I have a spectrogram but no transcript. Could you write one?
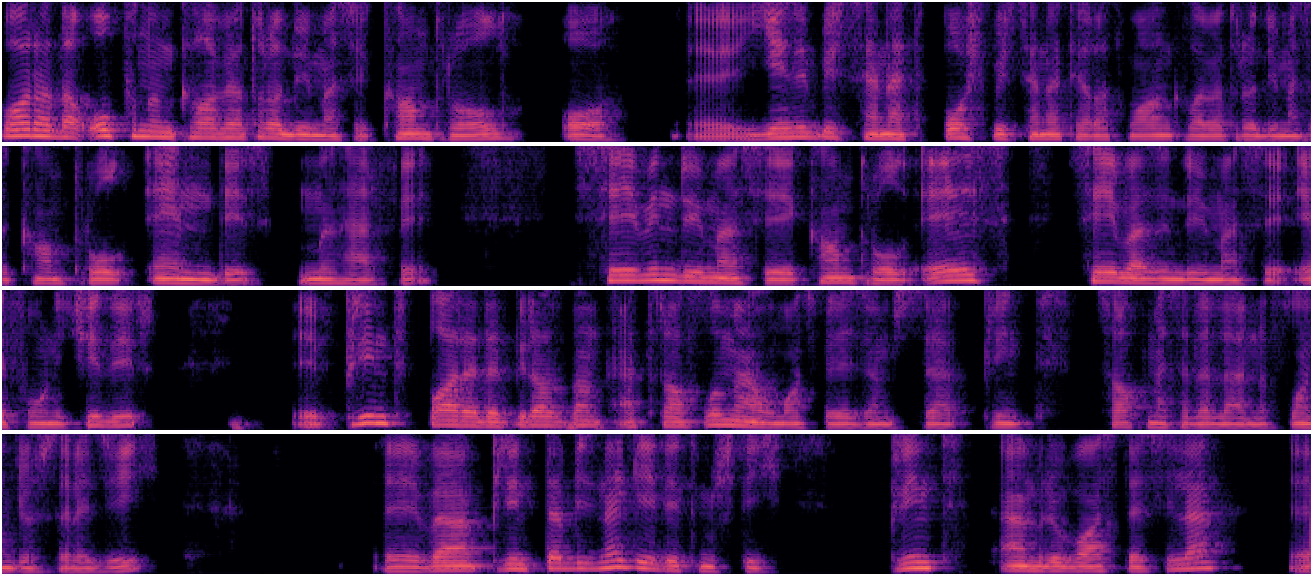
Bu arada Open-ın klaviatura düyməsi Ctrl O. E, yeni bir sənət, boş bir sənət yaratmağın klaviatura düyməsi Ctrl N-dir, N hərfi. Save-in düyməsi Ctrl S, Save as-in düyməsi F12-dir. E, print barədə birazdan ətraflı məlumat verəcəm sizə. Print, çap məsələlərini falan göstərəcəyik. E, və printdə biz nə qeyd etmişdik? Print əmri vasitəsilə e,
